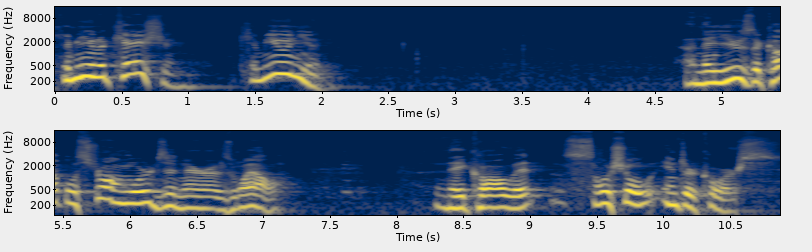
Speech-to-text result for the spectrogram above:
communication, communion. And they use a couple of strong words in there as well. They call it social intercourse.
